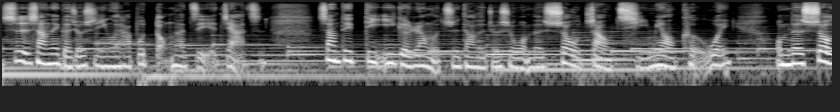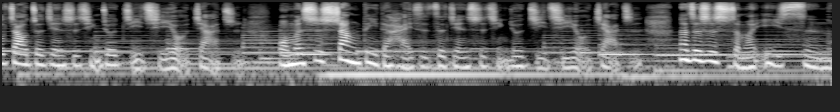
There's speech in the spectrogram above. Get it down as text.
事实上，那个就是因为他不懂他自己的价值。上帝第一个让我知道的就是我们的受造奇妙可畏，我们的受造这件事情就极其有价值。我们是上帝的孩子这件事情就极其有价值。那这是什么意思呢？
